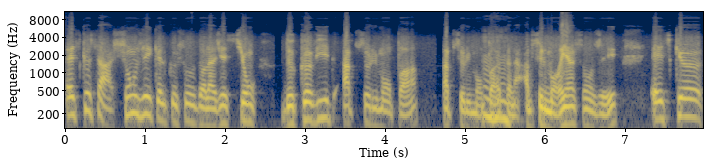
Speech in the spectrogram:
est-ce que ça a changé quelque chose dans la gestion de Covid? Absolument pas, absolument pas. Mhm. Ça n'a absolument rien changé. Est-ce que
